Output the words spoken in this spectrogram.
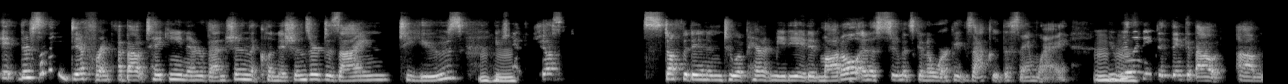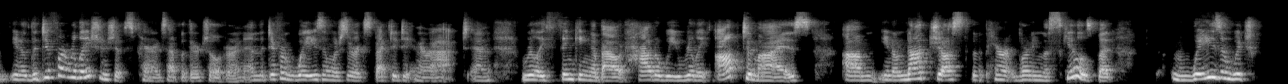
it, there's something different about taking an intervention that clinicians are designed to use mm-hmm. you can't just stuff it in into a parent mediated model and assume it's going to work exactly the same way mm-hmm. you really need to think about um, you know the different relationships parents have with their children and the different ways in which they're expected to interact and really thinking about how do we really optimize um, you know not just the parent learning the skills but ways in which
